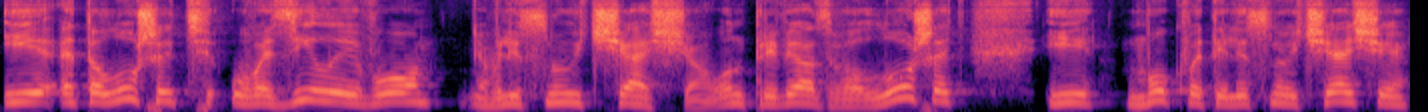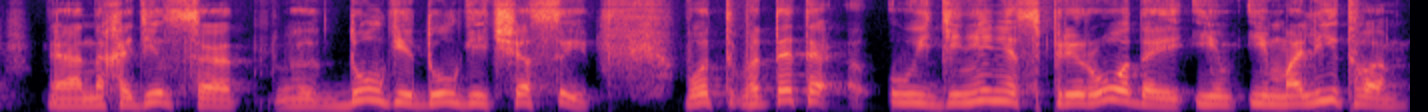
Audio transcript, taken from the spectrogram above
и эта лошадь увозила его в лесную чащу. Он привязывал лошадь и мог в этой лесной чаще э, находиться долгие-долгие часы. Вот, вот это уединение с природой и, и молитва,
